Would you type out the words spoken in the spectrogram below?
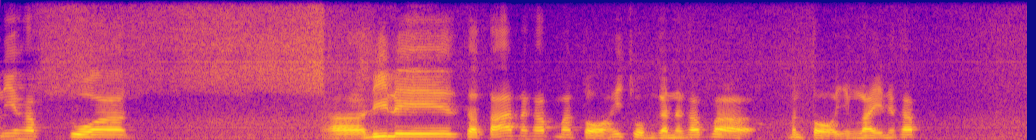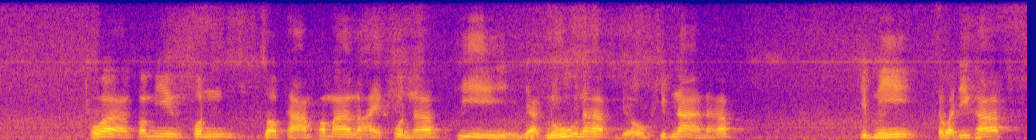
นี้ครับตัวรีเลย์สตาร์ทนะครับ มาต่อให้ชมกันนะครับ ว่ามันต่ออย่างไรนะครับเพราะว่าก็มีคนสอบถามเข้ามาหลายคนนะครับ ที่อยากรู้นะครับ เดี๋ยวคลิปหน้านะครับ คลิปนี้สวัสดีครับ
